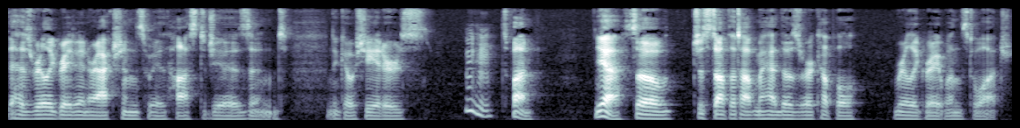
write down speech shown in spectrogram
has really great interactions with hostages and negotiators. Mm-hmm. It's fun. Yeah, so just off the top of my head, those are a couple really great ones to watch.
